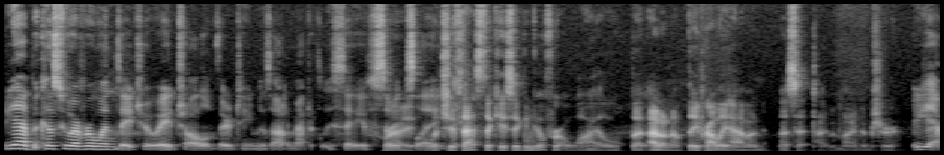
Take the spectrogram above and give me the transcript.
Yeah, because whoever wins HOH, all of their team is automatically safe. So right. it's like, Which if that's the case, it can go for a while. But I don't know. They probably have a, a set time in mind. I'm sure yeah,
